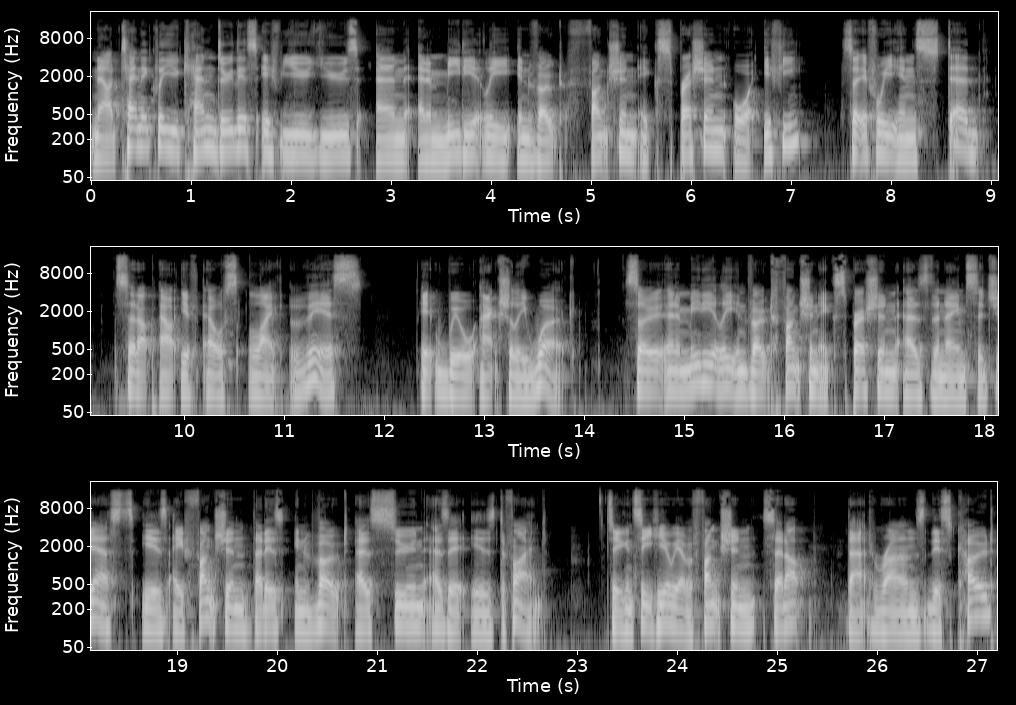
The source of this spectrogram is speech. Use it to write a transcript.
Now, technically, you can do this if you use an, an immediately invoked function expression or IIFE. So if we instead set up our if else like this, it will actually work. So an immediately invoked function expression, as the name suggests, is a function that is invoked as soon as it is defined. So you can see here we have a function set up that runs this code.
